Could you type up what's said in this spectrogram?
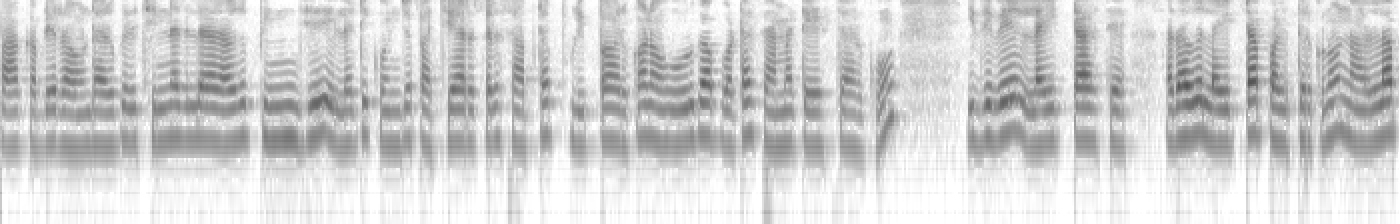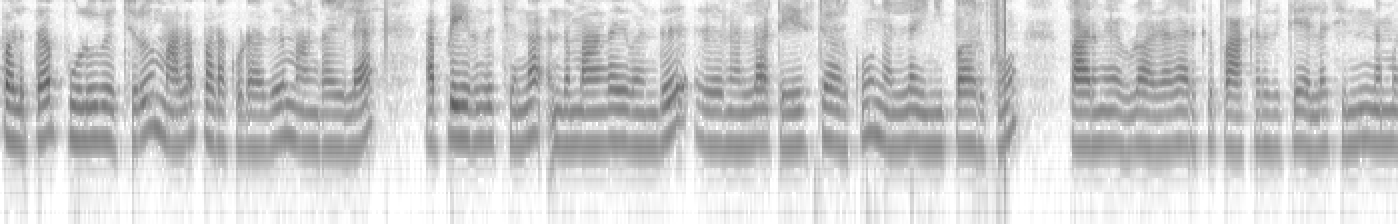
பார்க்க அப்படியே ரவுண்டாக இருக்கும். இது சின்னதில் அதாவது பிஞ்சு இல்லாட்டி கொஞ்சம் பச்சையாக இருக்கிற சாப்பிட்டா புளிப்பாக இருக்கும். ஆனால் ஊறுகாய் போட்டால் செம டேஸ்ட்டாக இருக்கும். இதுவே லைட்டாக சே அதாவது லைட்டாக பழுத்திருக்கணும். நல்லா பழுத்தா புழு வச்சிரும். மழை படக்கூடாது மாங்காயில். அப்படி இருந்துச்சுன்னா இந்த மாங்காய் வந்து நல்லா டேஸ்ட்டாக இருக்கும். நல்லா இனிப்பாக இருக்கும். பாருங்கள் எவ்வளோ அழகாக இருக்குது பார்க்குறதுக்கே எல்லாம் சின்ன நம்ம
